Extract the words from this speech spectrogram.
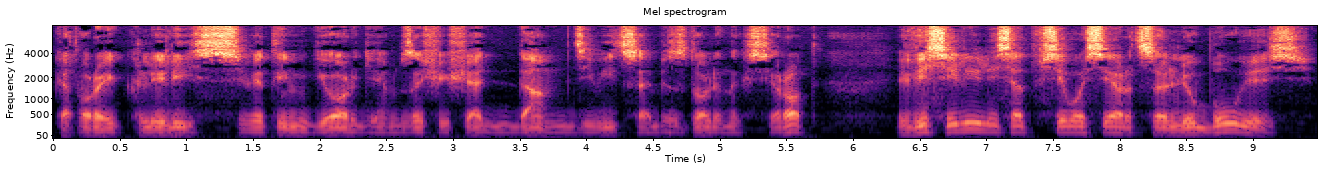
которые клялись святым Георгием защищать дам, девиц, обездоленных сирот, веселились от всего сердца, любуясь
